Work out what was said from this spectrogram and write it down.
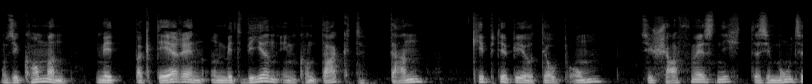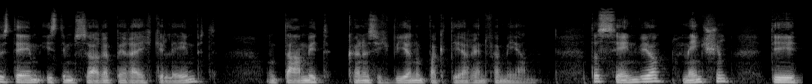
und sie kommen mit Bakterien und mit Viren in Kontakt, dann kippt ihr Biotop um, sie schaffen es nicht, das Immunsystem ist im Säurebereich gelähmt und damit können sich Viren und Bakterien vermehren. Das sehen wir Menschen, die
